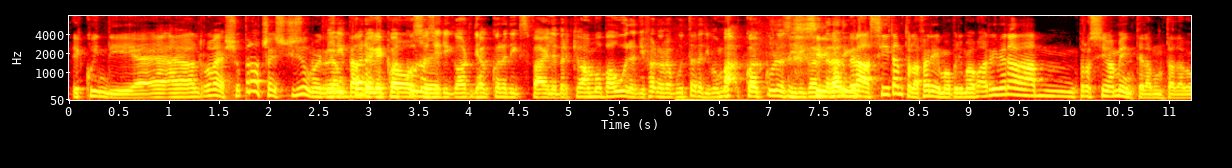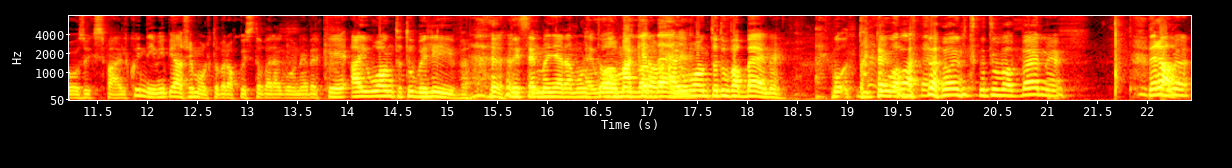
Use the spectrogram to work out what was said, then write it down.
e quindi è, è al rovescio, però cioè, ci sono in Mi realtà delle che qualcuno cose... si ricordi ancora di X-File perché avevamo paura di fare una puntata tipo ma qualcuno si Si ricorderà di ricorderà, sì, tanto la faremo prima. Arriverà mh, prossimamente la puntata proprio su X-File. Quindi mi piace molto, però, questo paragone. Perché I want to believe, detta in maniera molto bene. I want to va bene. questo. I want, I want to va bene. Però Vabbè,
